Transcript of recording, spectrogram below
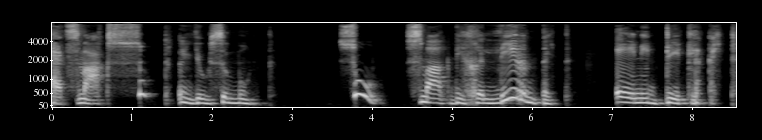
Dit smaak soet in jou se mond. So smaak die geleerdheid en die deeglikheid.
